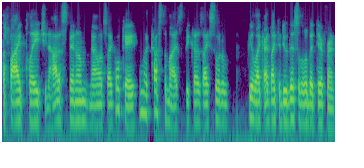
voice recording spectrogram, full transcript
the five plates, you know how to spin them. Now it's like, okay, I'm going to customize because I sort of feel like I'd like to do this a little bit different,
